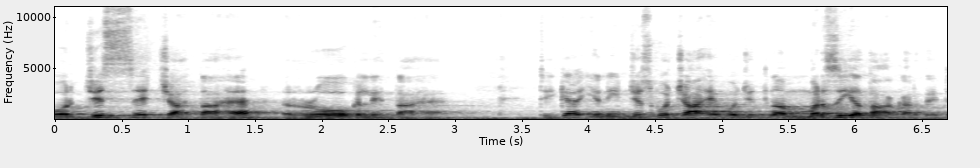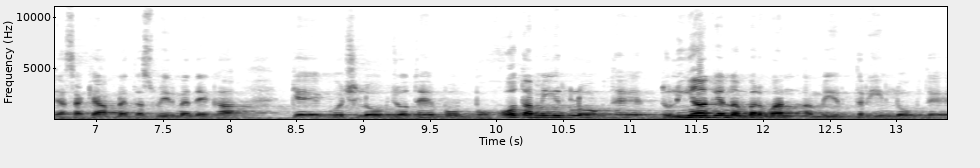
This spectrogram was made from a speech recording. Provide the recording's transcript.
और जिससे चाहता है, रोक लेता है। ठीक है? यानी जिसको चाहे वो जितना मर्ज़ी अता कर दे। जैसा कि आपने तस्वीर में देखा कि कुछ लोग जो थे, वो बहुत अमीर लोग थे, दुनिया के नंबर वन अमीर तरीन लोग थे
